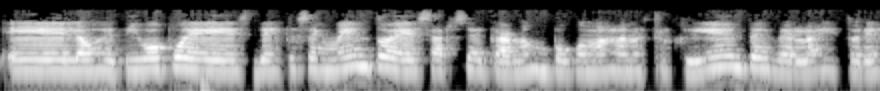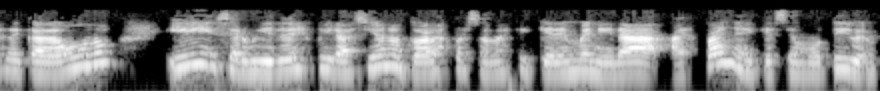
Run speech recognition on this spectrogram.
El objetivo pues de este segmento es acercarnos un poco más a nuestros clientes, ver las historias de cada uno y servir de inspiración a todas las personas que quieren venir a, España y que se motiven.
